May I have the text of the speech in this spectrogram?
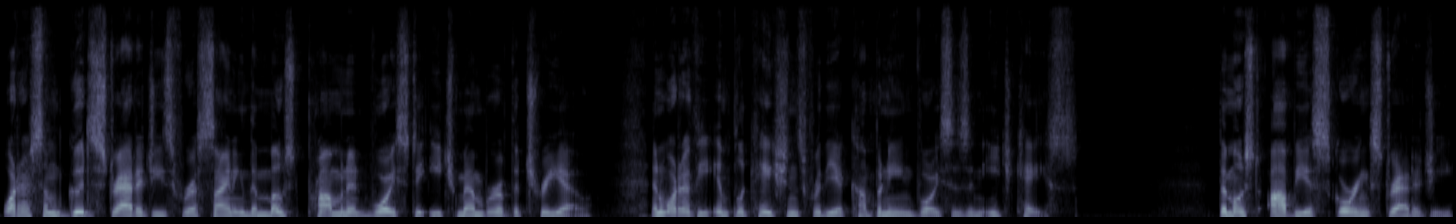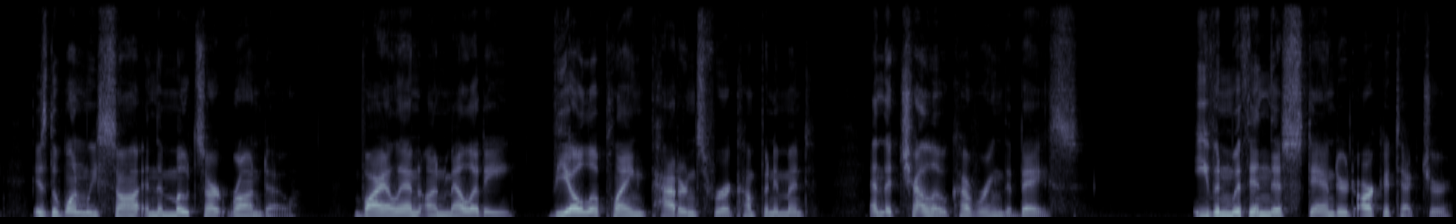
what are some good strategies for assigning the most prominent voice to each member of the trio, and what are the implications for the accompanying voices in each case? The most obvious scoring strategy is the one we saw in the Mozart rondo violin on melody, viola playing patterns for accompaniment, and the cello covering the bass. Even within this standard architecture,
